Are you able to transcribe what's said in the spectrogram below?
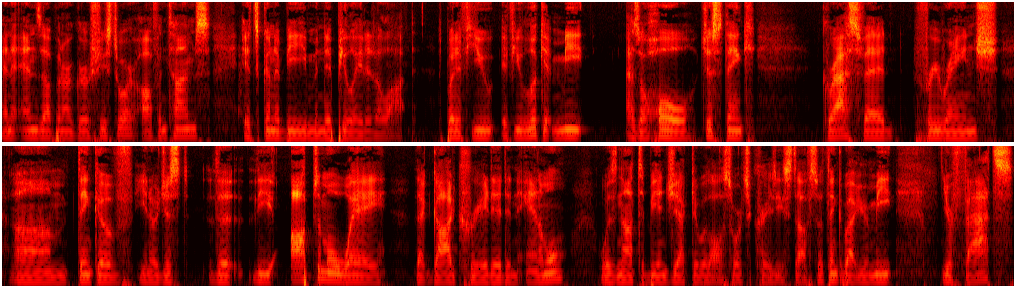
and it ends up in our grocery store, oftentimes it's going to be manipulated a lot. But if you if you look at meat as a whole, just think grass fed, free range. Um, think of you know just the the optimal way that God created an animal was not to be injected with all sorts of crazy stuff. So think about your meat, your fats.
